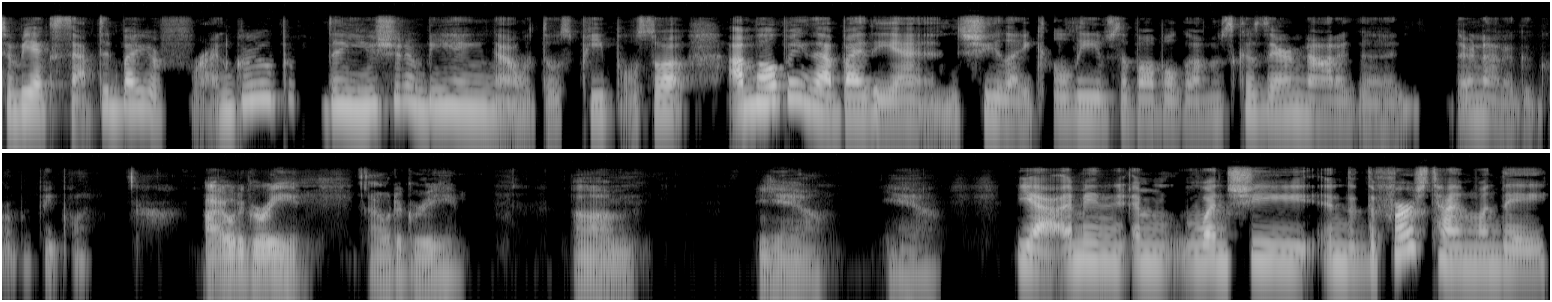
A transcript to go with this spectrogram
to be accepted by your friend group, then you shouldn't be hanging out with those people. So I'm hoping that by the end she like leaves the bubblegums because they're not a good they're not a good group of people. I would agree. I would agree. Um, yeah. Yeah. Yeah, I mean, um, when she in the, the first time when they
